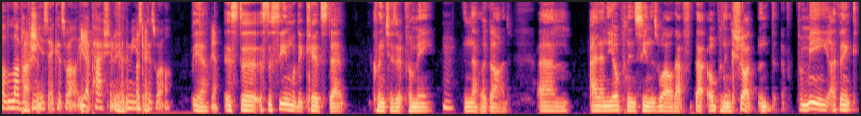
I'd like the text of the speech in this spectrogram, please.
a love Passion. of music as well. Yeah. Yeah, passion Yeah. for the music Okay. as well. Yeah. Yeah. It's the it's the scene with the kids that clinches it for me Hmm. in that regard. Um, and then the opening scene as well, that that opening shot. And for me, I think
